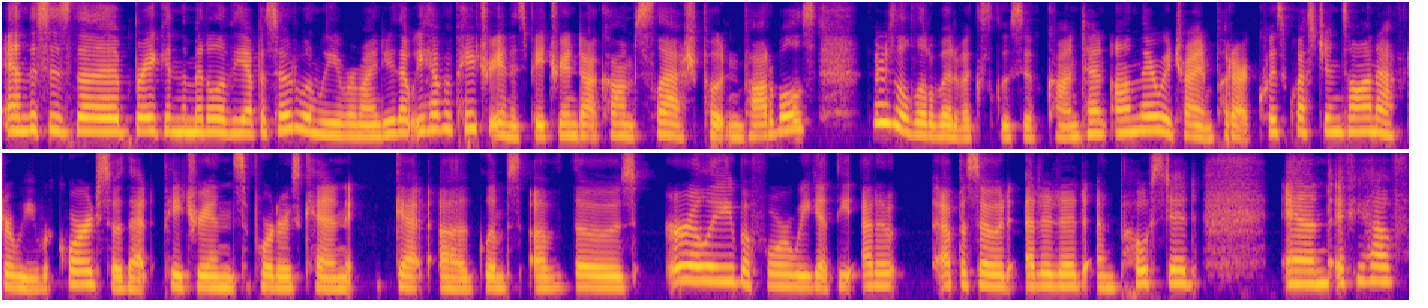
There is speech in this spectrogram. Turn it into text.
And this is the break in the middle of the episode when we remind you that we have a Patreon. It's patreon.com slash Potent potentpodables. There's a little bit of exclusive content on there. We try and put our quiz questions on after we record so that Patreon supporters can get a glimpse of those early before we get the edit episode edited and posted. And if you have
